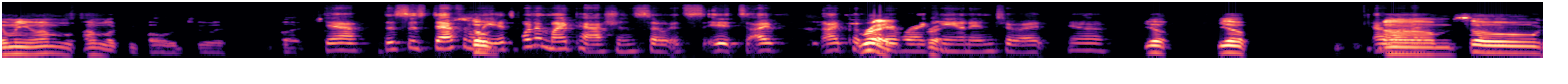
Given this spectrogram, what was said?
I mean, I'm I'm looking forward to it. But Yeah, this is definitely So- it's one of my passions. So it's it's I I put Right, whatever I right. can into it. Yeah, yep. Yep. love it. Um, so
